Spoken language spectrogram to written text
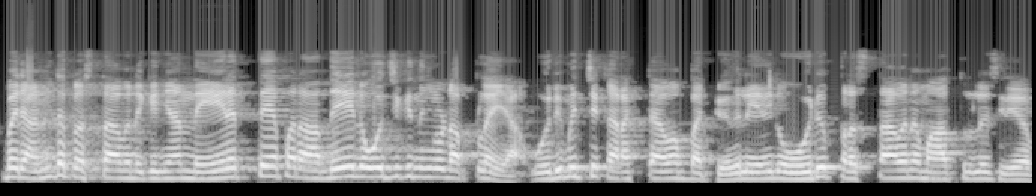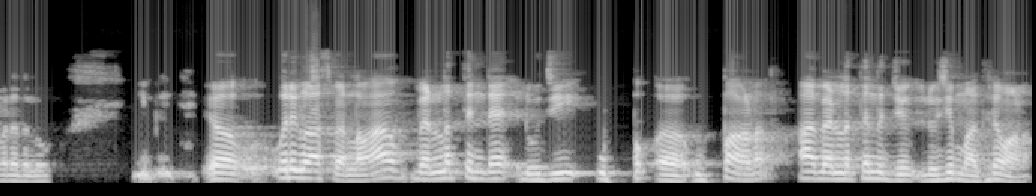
അപ്പൊ രണ്ട് പ്രസ്താവനയ്ക്ക് ഞാൻ നേരത്തെ പറഞ്ഞ അതേ ലോജിക്ക് നിങ്ങളോട് അപ്ലൈ ചെയ്യാം. ഒരുമിച്ച് കറക്റ്റ് ആവാൻ പറ്റും. ഇതിൽ ഏതെങ്കിലും ഒരു പ്രസ്താവന മാത്രമല്ലേ ശരിയാവാൻ പറ്റത്തുള്ളൂ. ഒരു ഗ്ലാസ് വെള്ളം. ആ വെള്ളത്തിന്റെ രുചി ഉപ്പ് ഉപ്പാണ്. ആ വെള്ളത്തിന്റെ രുചി മധുരമാണ്.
